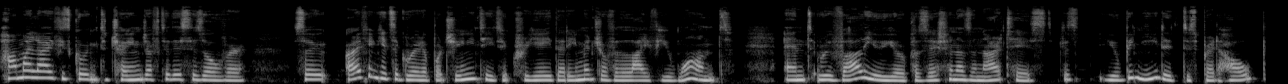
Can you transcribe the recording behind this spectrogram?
how my life is going to change after this is over. So I think it's a great opportunity to create that image of a life you want and revalue your position as an artist because you'll be needed to spread hope,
